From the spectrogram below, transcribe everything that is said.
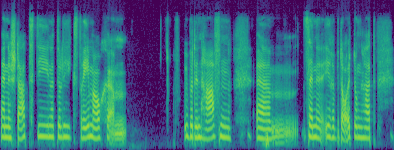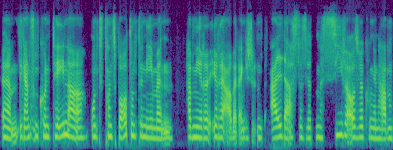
eine Stadt, die natürlich extrem auch ähm, über den Hafen ähm, seine ihre Bedeutung hat. Ähm, die ganzen Container und Transportunternehmen haben ihre, ihre Arbeit eingestellt. Und all das, das wird massive Auswirkungen haben.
